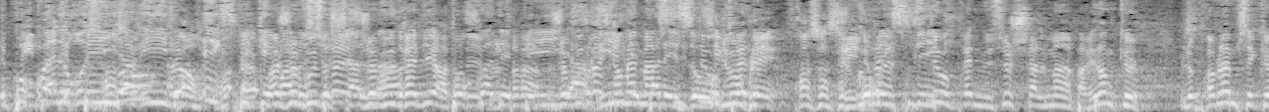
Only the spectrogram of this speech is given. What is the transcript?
Et pourquoi des pays y arrivent Alors, Expliquez-moi, moi, je monsieur voudrais, je Chalmin, voudrais dire, attendez, pourquoi des pays je y voudrais arrivent quand et même pas les insister autres. S'il vous plaît, François Céline. Insister auprès de Monsieur Chalmin, par exemple, que le problème, c'est que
